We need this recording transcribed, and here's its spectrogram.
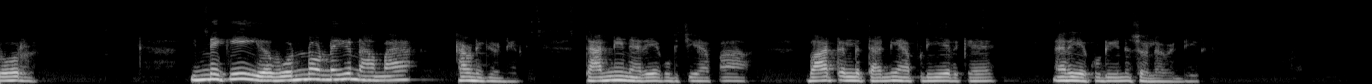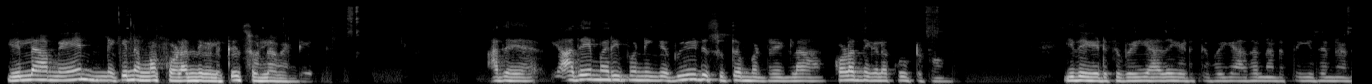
டோர் இன்னைக்கு ஒண்ணொண்ணையும் நாம கவனிக்க வேண்டியிருக்கு. தண்ணி நிறைய குடிச்சியாப்பா? பாட்டிலில் தண்ணி அப்படியே இருக்கு. நிறைய குடின்னு சொல்ல வேண்டியிருக்கு. எல்லாமே இன்னைக்கு நம்ம குழந்தைகளுக்கு சொல்ல வேண்டியிருக்கு. அதை அதே மாதிரி இப்போ நீங்கள் வீடு சுத்தம் பண்ணுறீங்களா குழந்தைகளை கூப்பிட்டு போங்க இதை எடுத்து போய் அதை எடுத்து போய் அதை நடத்து, இத நட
